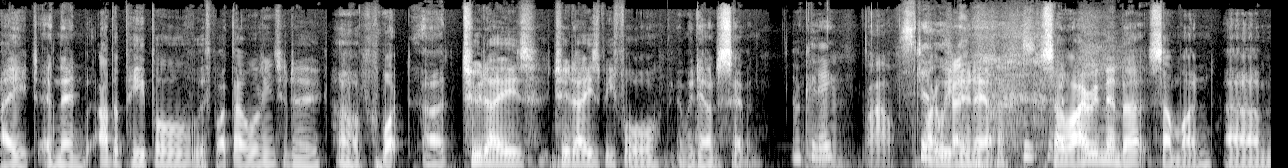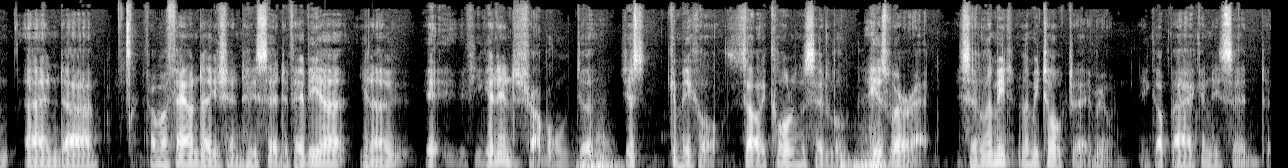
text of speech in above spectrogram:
eight, and then other people with what they were willing to do. Oh, what uh, two days two days before, and we're down to seven. okay. Wow. Still. What do we do now? so I remember someone um, and uh, from a foundation who said, if ever you, you know, if you get into trouble, just give me a call. So I called him and said, look, here's where we're at. He said, let me let me talk to everyone. Got back and he said,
